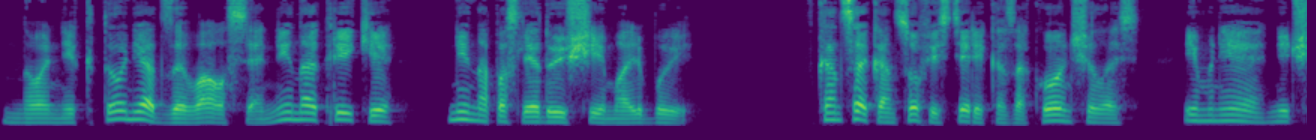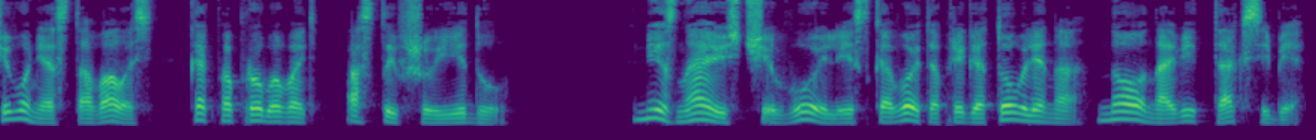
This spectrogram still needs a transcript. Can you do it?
но никто не отзывался ни на крики, ни на последующие мольбы. В конце концов истерика закончилась, и мне ничего не оставалось, как попробовать остывшую еду. Не знаю, из чего или из кого это приготовлено, но на вид так себе.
